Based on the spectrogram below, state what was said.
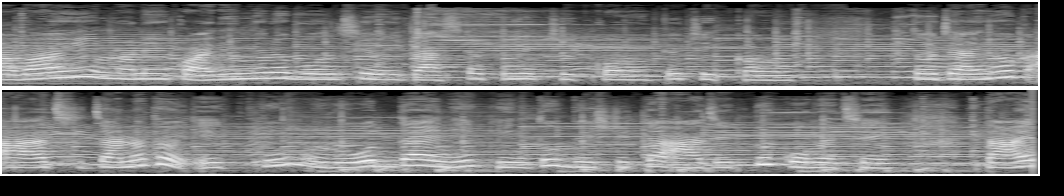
বাবাই মানে কয়দিন ধরে বলছে, ওই গাছটা তুমি ঠিক করো একটু ঠিক করো। তো যাই হোক, আজ জানো তো একটু রোদ দেয়নি, কিন্তু বৃষ্টিটা আজ একটু কমেছে। তাই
